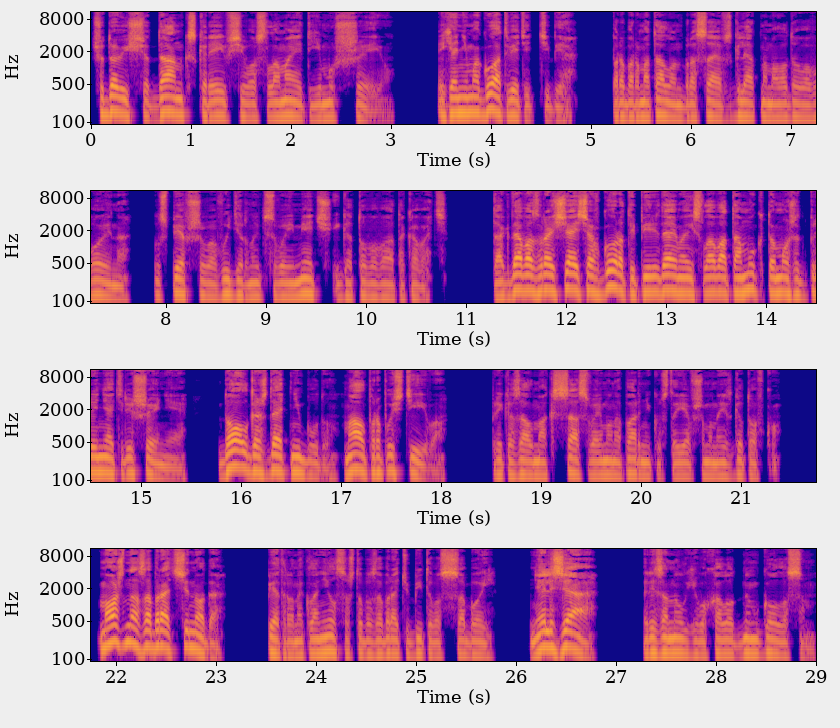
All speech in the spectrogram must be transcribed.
Чудовище Данг, скорее всего, сломает ему шею. «Я не могу ответить тебе», — пробормотал он, бросая взгляд на молодого воина, успевшего выдернуть свой меч и готового атаковать. Тогда возвращайся в город и передай мои слова тому, кто может принять решение. Долго ждать не буду. Мал, пропусти его», — приказал Макса своему напарнику, стоявшему на изготовку. «Можно забрать Синода?» Петра наклонился, чтобы забрать убитого с собой. «Нельзя!» — резанул его холодным голосом.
